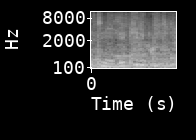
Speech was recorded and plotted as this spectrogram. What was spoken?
たちにできること。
